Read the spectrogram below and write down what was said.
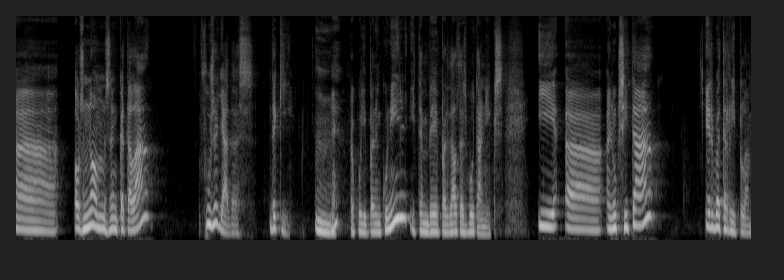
Uh, els noms en català, fusellades, d'aquí. Mm. Eh? Recollit per en Conill i també per d'altres botànics. I uh, en occità, herba terrible.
